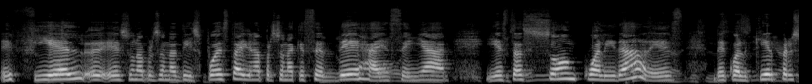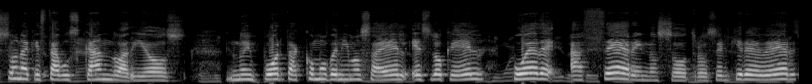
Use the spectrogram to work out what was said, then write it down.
Eh, fiel eh, es una persona dispuesta y una persona que se deja enseñar. Y estas son cualidades de cualquier persona que está buscando a Dios. No importa cómo venimos a Él, es lo que Él puede hacer en nosotros. Él quiere ver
